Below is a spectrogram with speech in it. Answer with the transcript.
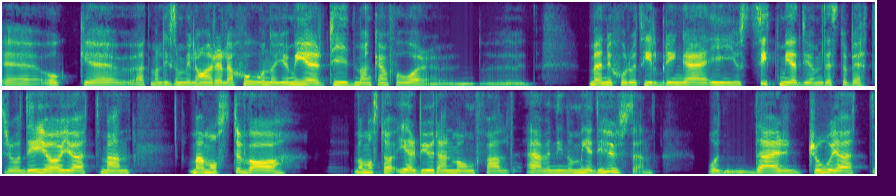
Eh, och eh, att man liksom vill ha en relation och ju mer tid man kan få eh, människor att tillbringa i just sitt medium, desto bättre. Och det gör ju att man, man måste vara man måste erbjuda en mångfald även inom mediehusen. Och där tror jag att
